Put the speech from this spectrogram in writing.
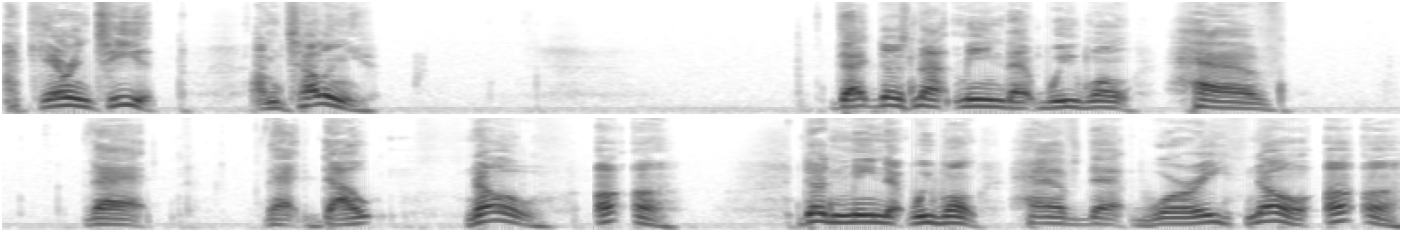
I guarantee it. I'm telling you. That does not mean that we won't have that that doubt. No, uh-uh. Doesn't mean that we won't have that worry. No, uh uh-uh. uh.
